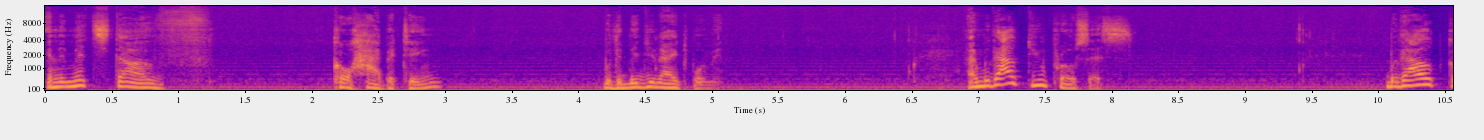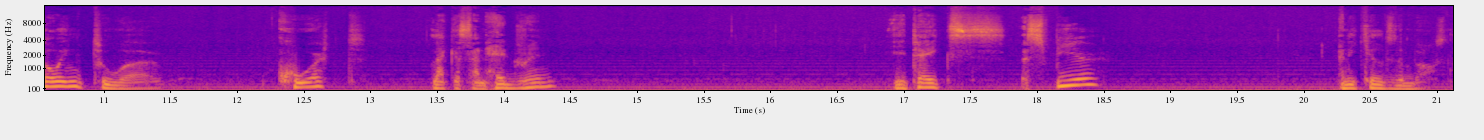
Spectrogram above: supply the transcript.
in the midst of cohabiting with a Midianite woman. And without due process, without going to a court like a Sanhedrin, he takes a spear and he kills them both.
